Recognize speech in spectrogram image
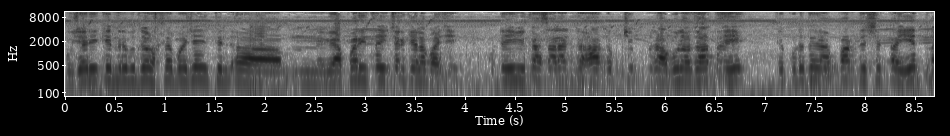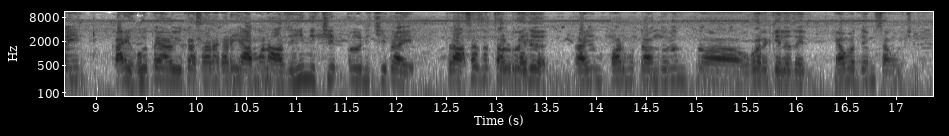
पुजारी केंद्रबिंदू असलं पाहिजे ते व्यापारीचा विचार केला पाहिजे. कुठेही विकास आराखडा हा गपचिप राबवला जात आहे ते कुठेतरी अपारदर्शकता येत नाही. काय होत आहे हा विकास आराखडा हे आम्हाला आजही निश्चित अनिश्चित आहे. तर असंच चालू राहिलं तर आम्ही फार मोठं आंदोलन अं, उभार केलं जाईल. यामध्ये मी सांगू इच्छितो.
